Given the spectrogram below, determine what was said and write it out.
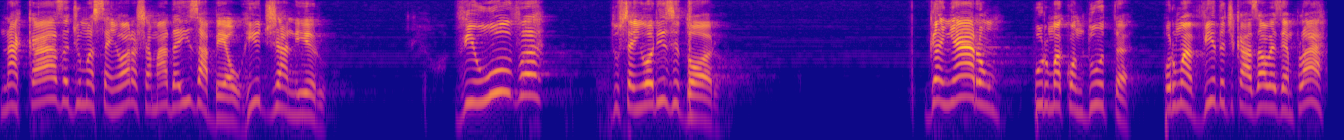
na casa de uma senhora chamada Isabel, Rio de Janeiro, viúva do senhor Isidoro. Ganharam por uma conduta, por uma vida de casal exemplar,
